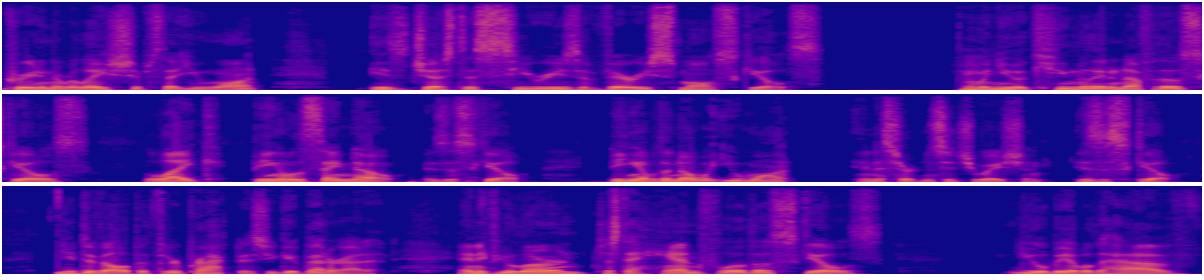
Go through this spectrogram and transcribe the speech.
creating the relationships that you want is just a series of very small skills and when hmm. you accumulate enough of those skills like being able to say no is a skill being able to know what you want in a certain situation is a skill you develop it through practice. You get better at it. And if you learn just a handful of those skills, you'll be able to have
